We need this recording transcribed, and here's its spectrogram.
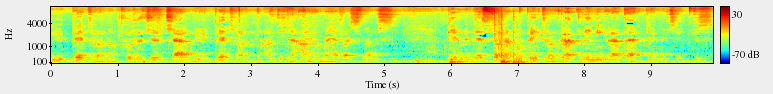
Büyük Petro'nun, kurucu Çar Büyük Petro'nun adıyla anılmaya başlamış. Bir müddet sonra bu Petrograd Leningrad'a dönecektir.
